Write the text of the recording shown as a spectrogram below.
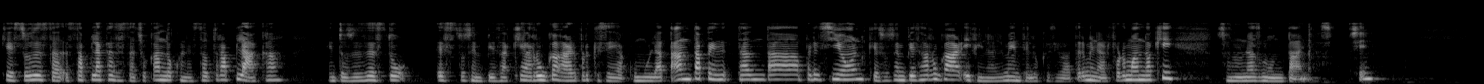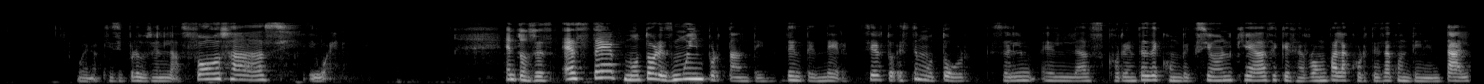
que esto esta placa se está chocando con esta otra placa, entonces esto esto se empieza a arrugar porque se acumula tanta, tanta presión que eso se empieza a arrugar y finalmente lo que se va a terminar formando aquí son unas montañas, ¿sí? Bueno, aquí se producen las fosas y bueno. Entonces, este motor es muy importante de entender, ¿cierto? Este motor, que son las corrientes de convección que hace que se rompa la corteza continental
